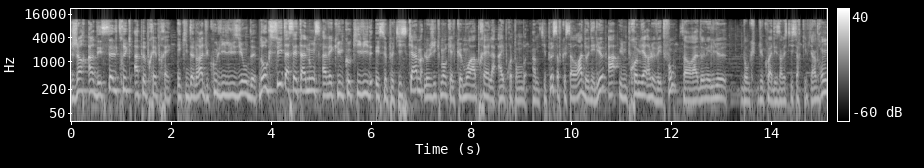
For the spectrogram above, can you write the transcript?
Genre un des seuls trucs à peu près prêts, et qui donnera du coup l'illusion de... Donc suite à cette annonce avec une coquille vide et ce petit scam, logiquement quelques mois après, la hype retombe un petit peu, sauf que ça aura donné lieu à une première levée de fonds, ça aura donné lieu donc du coup à des investisseurs qui viendront,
